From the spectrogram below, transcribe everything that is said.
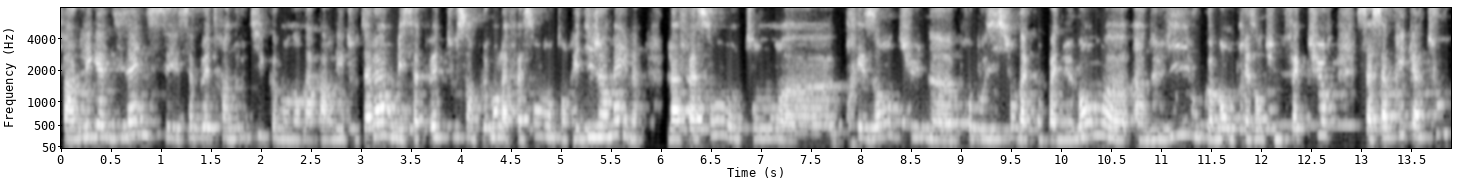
enfin, legal design, c'est, ça peut être un outil comme on en a parlé tout à l'heure, mais ça peut être tout simplement la façon dont on rédige un mail, la façon dont on euh, présente une proposition d'accompagnement, un devis ou comment on présente une facture. Ça s'applique à tout.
